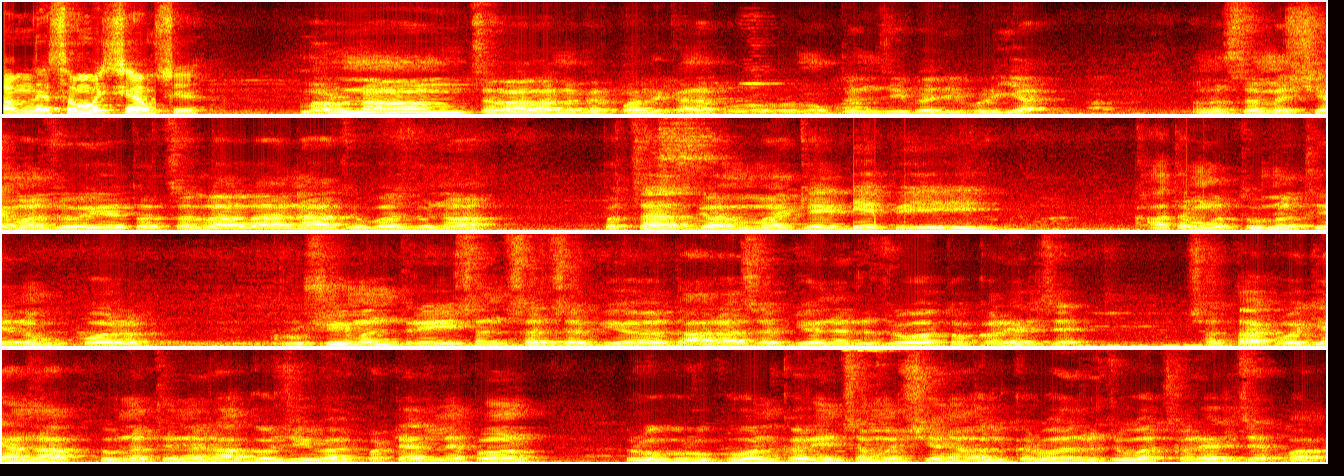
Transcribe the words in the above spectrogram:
તમને સમસ્યા છે? મારું નામ ચલાલા નગરપાલિકાના પૂર્વ પ્રમુખ ધનજીભાઈ રીબડિયા અને સમસ્યામાં જોઈએ તો ચલાલા અને આજુબાજુના પચાસ ગામમાં ક્યાંય ડીએપી ખાતર મળતું નથી અને ઉપર કૃષિ મંત્રી સંસદ સભ્ય ધારાસભ્યને રજૂઆતો કરેલ છે. છતાં કોઈ ધ્યાન આપતું નથી અને રાઘવજીભાઈ પટેલને પણ રૂબરૂ ફોન કરીને સમસ્યાને હલ કરવા રજૂઆત કરેલ છે. પણ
